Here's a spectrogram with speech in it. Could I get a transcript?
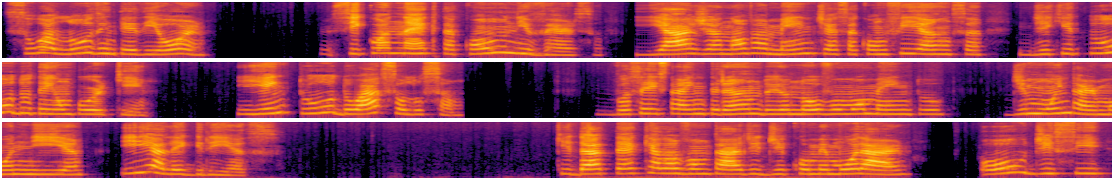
sua luz interior se conecta com o universo e haja novamente essa confiança de que tudo tem um porquê e em tudo há solução. Você está entrando em um novo momento de muita harmonia e alegrias, que dá até aquela vontade de comemorar ou de se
